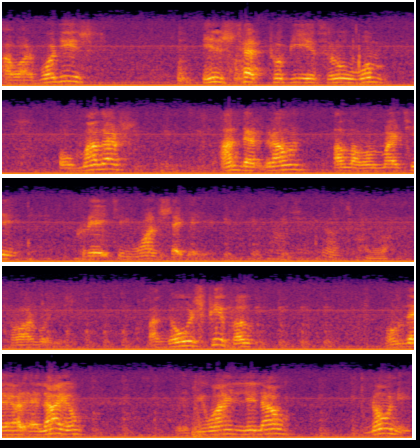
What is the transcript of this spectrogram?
our bodies instead to be through womb of mothers underground Allah Almighty creating once again our bodies but those people whom they are alive with divinely love no need.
